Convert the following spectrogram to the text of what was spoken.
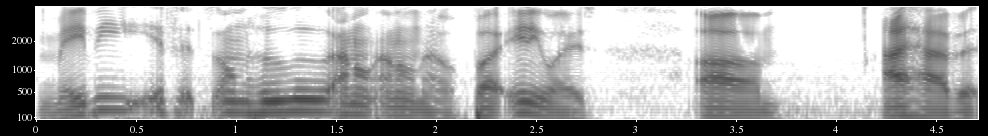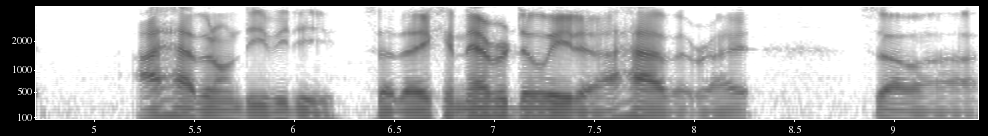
maybe if it's on Hulu, I don't I don't know. But anyways, um, I have it. I have it on DVD, so they can never delete it. I have it right. So uh,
